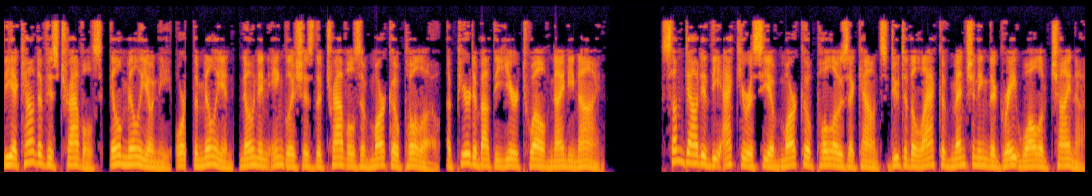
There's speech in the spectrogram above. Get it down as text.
The account of his travels, Il Milione or, The Million, known in English as The Travels of Marco Polo, appeared about the year 1299. Some doubted the accuracy of Marco Polo's accounts due to the lack of mentioning the Great Wall of China,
